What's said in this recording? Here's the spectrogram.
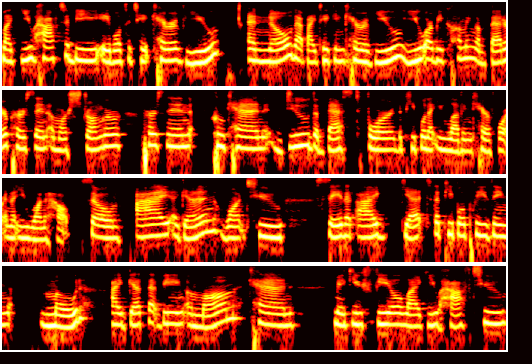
Like you have to be able to take care of you and know that by taking care of you, you are becoming a better person, a more stronger person, who can do the best for the people that you love and care for and that you want to help. So, I again want to say that I get the people pleasing mode. I get that being a mom can make you feel like you have to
